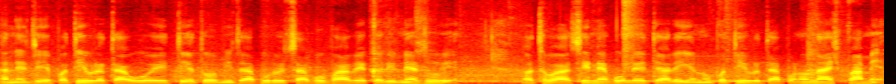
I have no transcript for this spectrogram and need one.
અને જે પતિવ્રતા હોય તે તો બીજા પુરુષ સામું ભાવે કરીને જુએ, અથવા હસીને બોલે ત્યારે એનું પતિવ્રતા પણ નાશ પામે.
